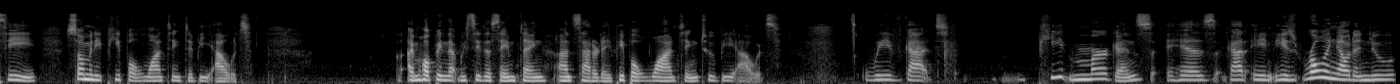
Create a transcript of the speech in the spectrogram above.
see so many people wanting to be out. I'm hoping that we see the same thing on Saturday. People wanting to be out. We've got Pete Mergens has got a he's rolling out a new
